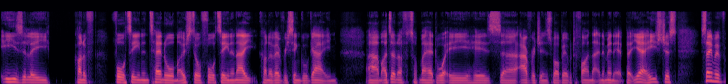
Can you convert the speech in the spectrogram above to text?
easily kind of 14 and 10 almost, or 14 and 8 kind of every single game. Um, I don't know off the top of my head what he his uh, averaging, so I'll be able to find that in a minute. But yeah, he's just same with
